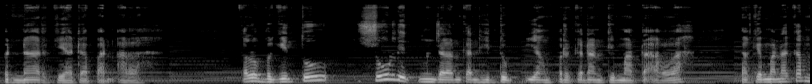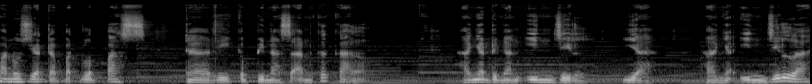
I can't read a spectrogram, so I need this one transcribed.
benar di hadapan Allah. Kalau begitu sulit menjalankan hidup yang berkenan di mata Allah, bagaimanakah manusia dapat lepas dari kebinasaan kekal? hanya dengan Injil. Ya, hanya Injil lah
